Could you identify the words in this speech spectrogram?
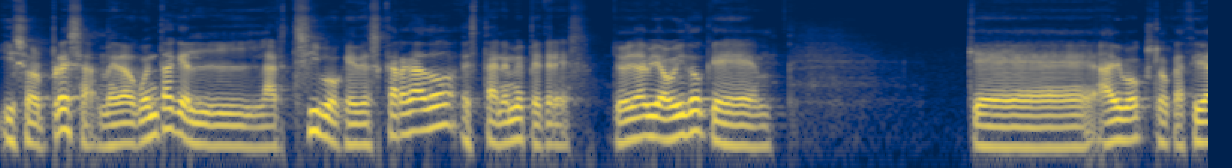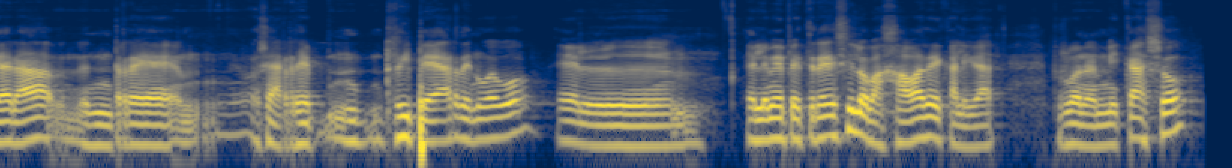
Y sorpresa, me he dado cuenta que el archivo que he descargado está en MP3. Yo ya había oído que que iVox lo que hacía era o sea, ripear de nuevo el, MP3 y lo bajaba de calidad. Pues bueno, en mi caso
